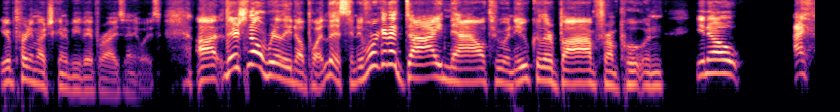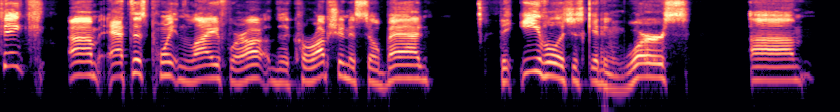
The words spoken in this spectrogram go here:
you're pretty much going to be vaporized anyways. Uh, there's no really no point. Listen, if we're going to die now through a nuclear bomb from Putin, you know, I think um, at this point in life where uh, the corruption is so bad, the evil is just getting worse. Um,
